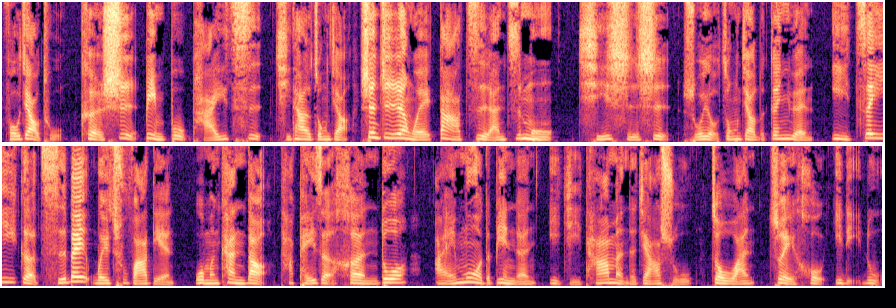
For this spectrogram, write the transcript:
佛教徒，可是并不排斥其他的宗教，甚至认为大自然之母其实是所有宗教的根源。以这一个慈悲为出发点，我们看到他陪着很多癌末的病人以及他们的家属走完最后一里路，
